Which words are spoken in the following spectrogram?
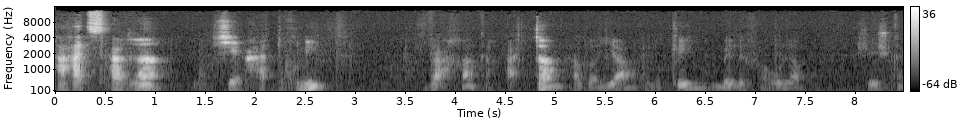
ההצהרה שהתוכנית, ואחר כך אתה הוויה אלוקינו מלך העולם, שיש כאן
